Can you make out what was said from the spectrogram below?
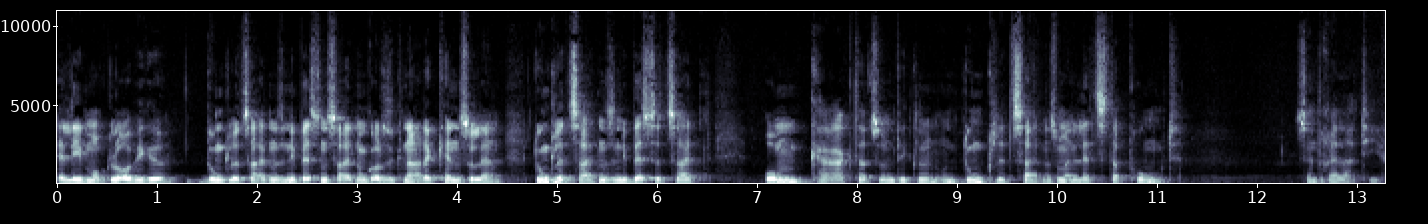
erleben auch Gläubige. Dunkle Zeiten sind die besten Zeiten, um Gottes Gnade kennenzulernen. Dunkle Zeiten sind die beste Zeit, um Charakter zu entwickeln. Und dunkle Zeiten, ist mein letzter Punkt, sind relativ.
